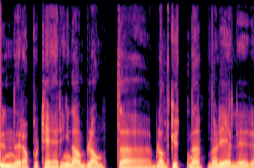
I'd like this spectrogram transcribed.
underrapportering da, blant, blant guttene når det gjelder,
